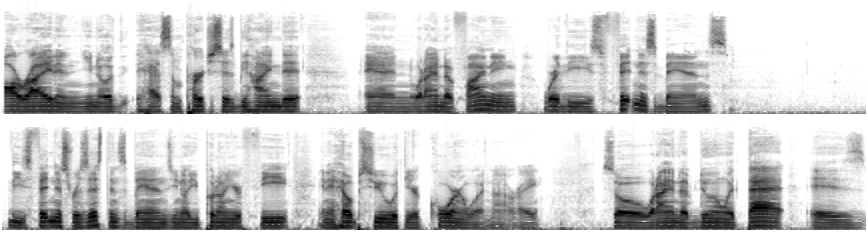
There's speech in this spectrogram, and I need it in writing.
all right and you know it has some purchases behind it. And what I ended up finding were these fitness bands these fitness resistance bands you know you put on your feet and it helps you with your core and whatnot right so what I end up doing with that is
